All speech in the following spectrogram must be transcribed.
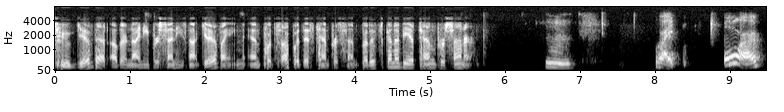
to give that other 90% he's not giving and puts up with this 10%, but it's going to be a 10 percenter. Hmm. Right. Or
